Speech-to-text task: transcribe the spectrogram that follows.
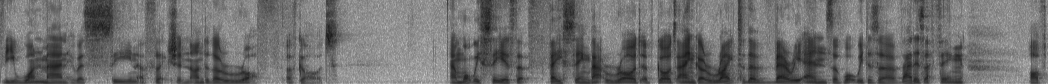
the one man who has seen affliction under the wrath of God. And what we see is that facing that rod of God's anger right to the very ends of what we deserve, that is a thing of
